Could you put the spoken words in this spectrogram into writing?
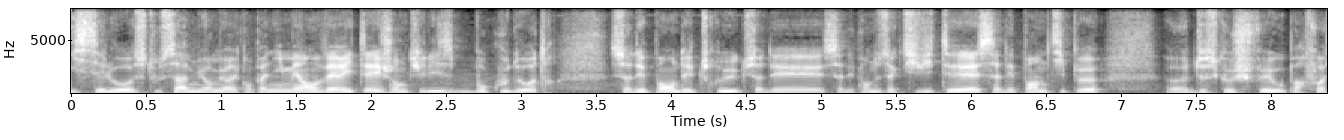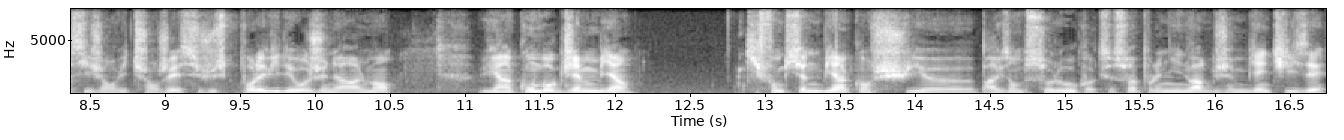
Icelos, tout ça, Murmure et compagnie, mais en vérité j'en utilise beaucoup d'autres. Ça dépend des trucs, ça, dépend des activités, ça dépend un petit peu euh, de ce que je fais, ou parfois si j'ai envie de changer. C'est juste pour les vidéos, généralement, il y a un combo que j'aime bien, qui fonctionne bien quand je suis euh, par exemple solo ou quoi que ce soit pour les nids noirs que j'aime bien utiliser.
